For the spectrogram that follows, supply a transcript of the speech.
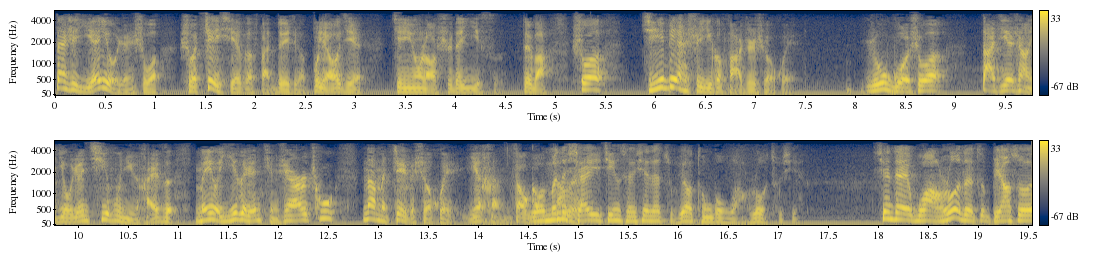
但是也有人说说这些个反对者不了解。金庸老师的意思，对吧？说，即便是一个法治社会，如果说大街上有人欺负女孩子，没有一个人挺身而出，那么这个社会也很糟糕。我们的侠义精神现在主要通过网络出现。现在网络的，比方说，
